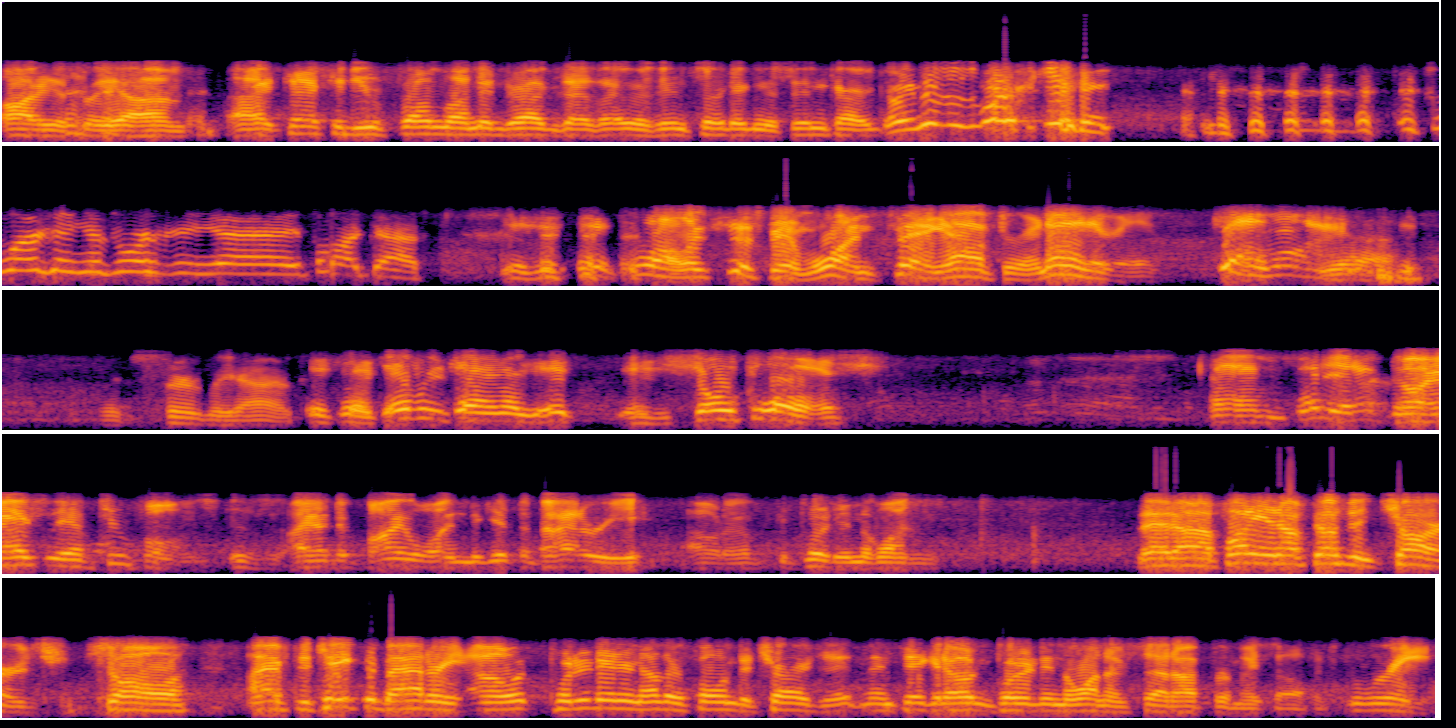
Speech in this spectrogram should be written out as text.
obviously. um, I texted you from London Drugs as I was inserting the SIM card, going, "This is working." it's working. It's working. Yay! Podcast. Well, it's just been one thing after another. Come on. Yeah, it certainly has. It's like every time I get it's so close. Um, funny enough, no, I actually have two phones because I had to buy one to get the battery out of to put in the one that, uh, funny enough, doesn't charge. So I have to take the battery out, put it in another phone to charge it, and then take it out and put it in the one I've set up for myself. It's great.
